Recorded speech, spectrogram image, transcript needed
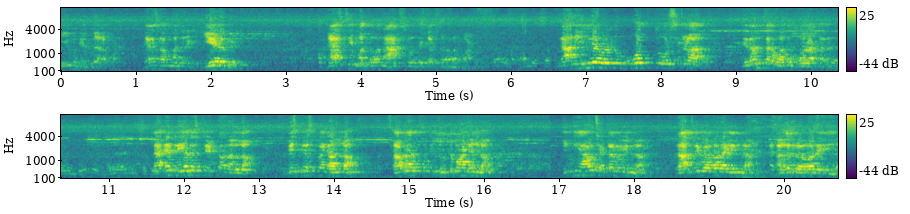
ನೀವು ನಿರ್ಧಾರ ಮಾಡಿ. ಜನಸಾಮಾನ್ಯರಿಗೆ ಹೇಳಬೇಕು. ಜಾಸ್ತಿ ಮತವನ್ನು ಹಾಕಿಸುವಂಥ ಕೆಲಸವನ್ನು ಮಾಡಿ. ನಾನು ಇಲ್ಲಿಯವರೆಗೂ ಮೂವತ್ತು ವರ್ಷಗಳ ನಿರಂತರವಾದ ಹೋರಾಟ ನಾನೇ ರಿಯಲ್ ಎಸ್ಟೇಟ್ ಅಲ್ಲ ಬಿಸ್ನೆಸ್ ಮ್ಯಾನ್ ಅಲ್ಲ, ಸಾವಿರಾರು ಕೋಟಿ ದುಡ್ಡು ಮಾಡಿಲ್ಲ. ಇನ್ಯಾವ ಚಟನೂ ಇಲ್ಲ. ರಾತ್ರಿ ವ್ಯವಹಾರ ಇಲ್ಲ ಅದರ ವ್ಯವಹಾರ ಇಲ್ಲ.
